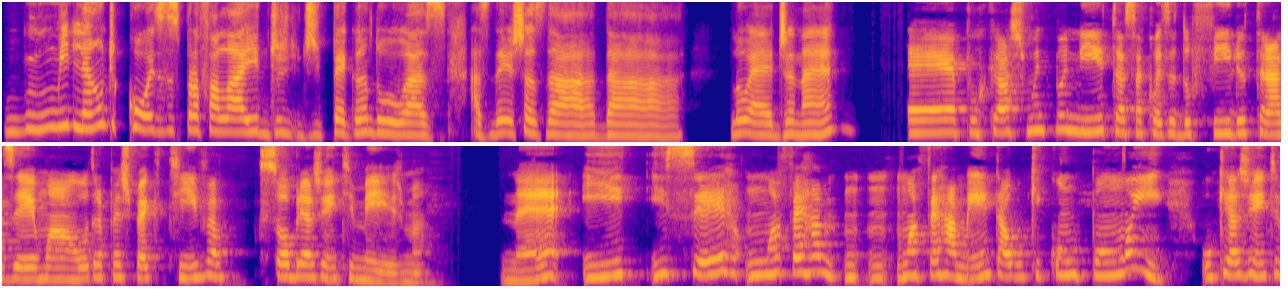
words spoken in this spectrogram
um milhão de coisas para falar aí, de, de, pegando as, as deixas da, da Lued, né? É, porque eu acho muito bonito essa coisa do filho trazer uma outra perspectiva sobre a gente mesma, né? E, e ser uma, ferra, uma ferramenta, algo que compõe o que a gente,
